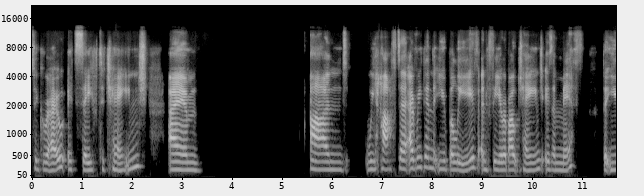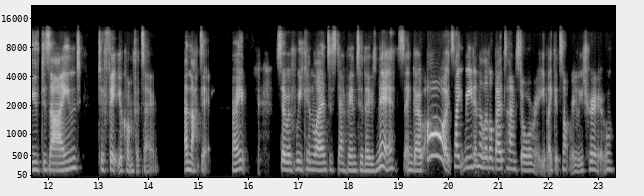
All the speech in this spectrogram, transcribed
to grow, it's safe to change. Um and we have to everything that you believe and fear about change is a myth that you've designed to fit your comfort zone. And that's it right? So if we can learn to step into those myths and go oh it's like reading a little bedtime story like it's not really true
